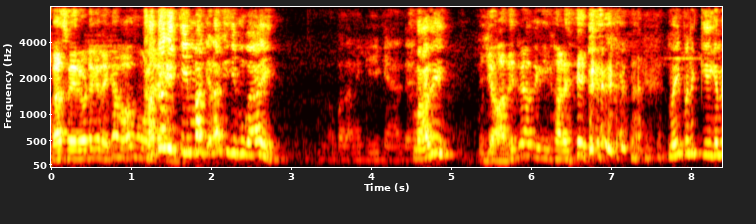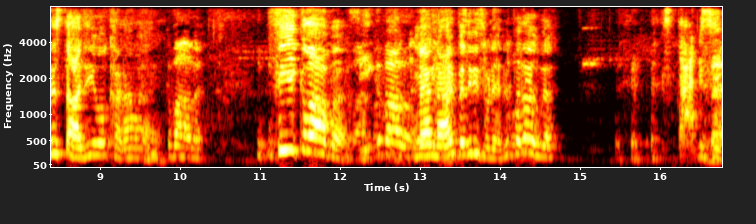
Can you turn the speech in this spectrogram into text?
ਮੈਂ ਸਵੇਰੇ ਉੱਠ ਕੇ ਦੇਖਿਆ ਵਾਹ ਫੋਨ ਖਾਦਾ ਕੀ ਕੀਮਾ ਕਿਹੜਾ ਕੀ ਕੀ ਮੰਗਾਇਆ ਸੀ? ਪਤਾ ਨਹੀਂ ਕੀ ਕਹਿੰਦੇ। ਸਵਾਦ ਹੀ। ਯਾਦ ਹੀ ਨਹੀਂ ਰਹਿੰਦੀ ਕੀ ਖਾਣੇ। ਨਹੀਂ ਪਰ ਕੀ ਕਹਿੰਦੇ ਉਸਤਾਦ ਜੀ ਉਹ ਖਾਣਾ ਵਾ। ਕਬਾਬ। ਸੀ ਕਬਾਬ। ਸੀ ਕਬਾਬ। ਮੈਂ ਨਾ ਹੀ ਪਹਿਲੀ ਨਹੀਂ ਸੁਣਿਆ ਇਹਨੂੰ ਪਤਾ ਹੋਊਗਾ। ਉਸਤਾਦ ਜੀ ਸੀ। ਮੈਂ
